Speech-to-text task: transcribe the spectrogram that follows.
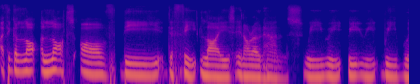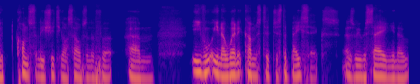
I think a lot a lot of the defeat lies in our own hands. We we we we we were constantly shooting ourselves in the foot. Um, even you know when it comes to just the basics, as we were saying, you know,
